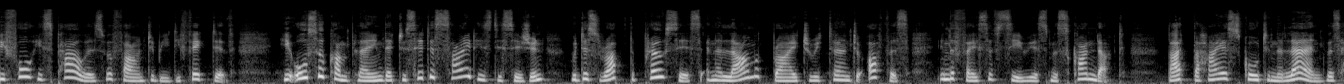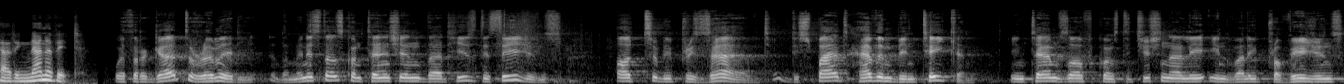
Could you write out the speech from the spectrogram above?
before his powers were found to be defective. He also complained that to set aside his decision would disrupt the process and allow McBride to return to office in the face of serious misconduct. But the highest court in the land was having none of it. With regard to remedy, the minister's contention that his decisions ought to be preserved despite having been taken in terms of constitutionally invalid provisions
